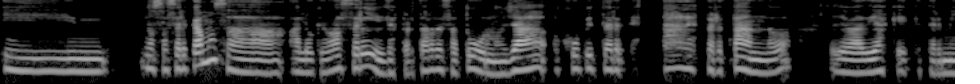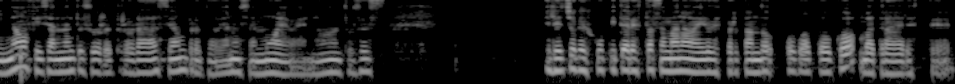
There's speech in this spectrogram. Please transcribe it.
Y nos acercamos a, a, lo que va a ser el despertar de Saturno. Ya Júpiter está despertando, ya lleva días que, terminó oficialmente su retrogradación, pero todavía no se mueve, ¿no? Entonces, el hecho que Júpiter esta semana va a ir despertando poco a poco va a traer este,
